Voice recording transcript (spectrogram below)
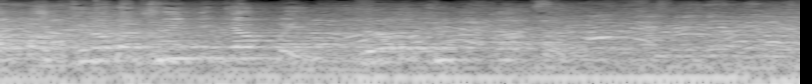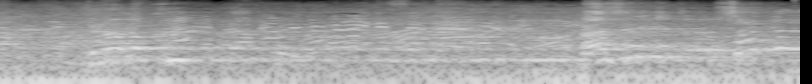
Bak bak, drama queenlik yapmayın. Drama queenlik yapmayın. Drama queenlik yapmayın. Ben seni getiririm, sen gel.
